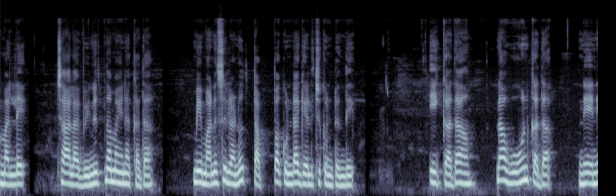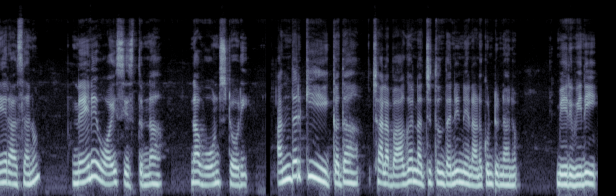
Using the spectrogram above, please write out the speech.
మల్లె. చాలా వినూత్నమైన కథ. మీ మనసులను తప్పకుండా గెలుచుకుంటుంది. ఈ కథ నా ఓన్ కథ. నేనే రాశాను. నేనే వాయిస్ ఇస్తున్న నా ఓన్ స్టోరీ. అందరికీ ఈ కథ చాలా బాగా నచ్చుతుందని నేను అనుకుంటున్నాను. మీరు విని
